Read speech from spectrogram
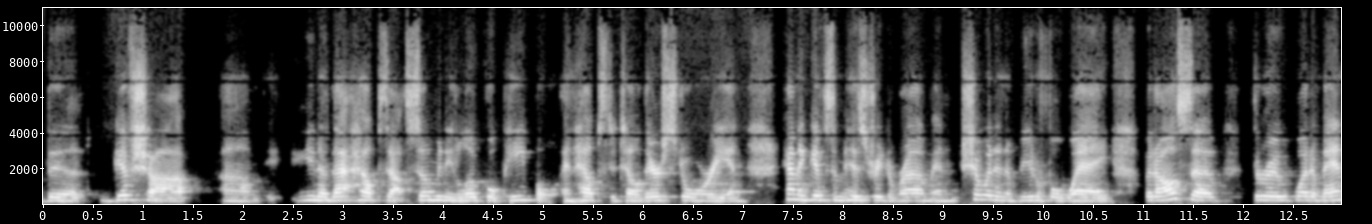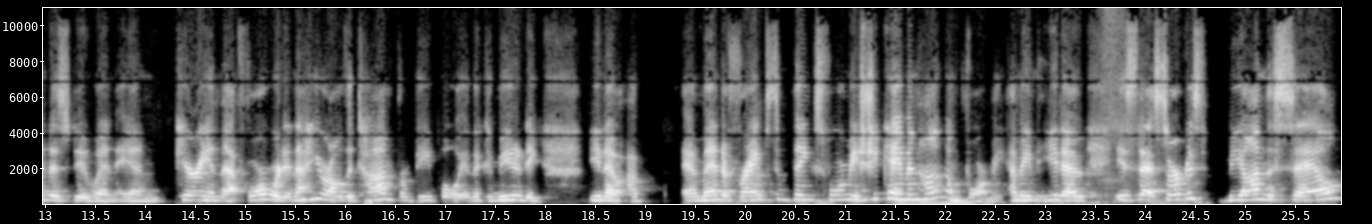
the gift shop. Um, you know that helps out so many local people and helps to tell their story and kind of give some history to Rome and show it in a beautiful way. But also through what Amanda's doing and carrying that forward. And I hear all the time from people in the community you know I Amanda framed some things for me. She came and hung them for me. I mean, you know, it's that service beyond the sale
